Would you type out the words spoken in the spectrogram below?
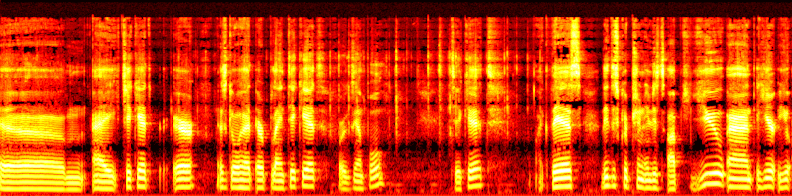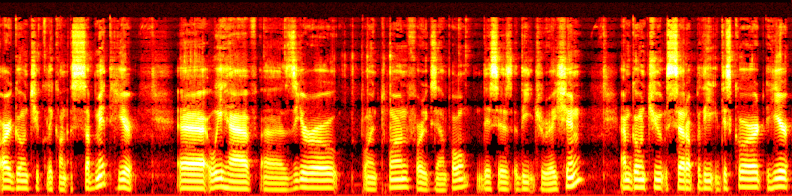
um, a ticket air let's go ahead airplane ticket for example ticket like this. The description it is up to you and here you are going to click on submit here uh, we have uh, 0 0.1 for example. This is the duration. I'm going to set up the discord here.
